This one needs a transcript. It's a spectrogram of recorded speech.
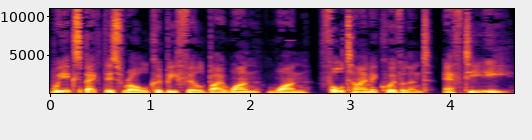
We expect this role could be filled by one, 1, full time equivalent, FTE,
